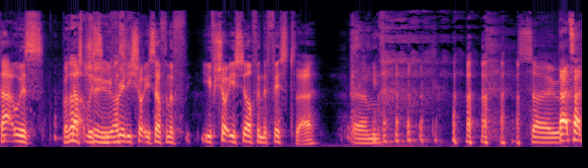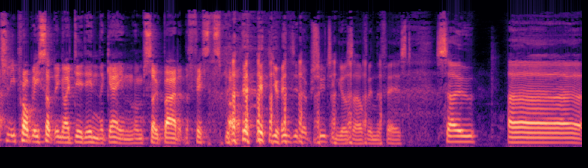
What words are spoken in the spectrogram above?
that was. But that's that was, true, You've that's- really shot yourself in the. You've shot yourself in the fist there. Um, so That's actually probably something I did in the game. I'm so bad at the fists part. you ended up shooting yourself in the fist. So uh,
